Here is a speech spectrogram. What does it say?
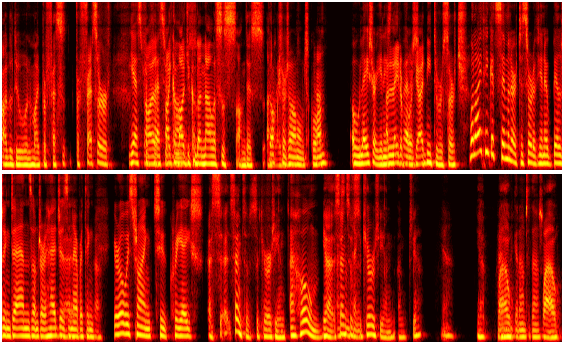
I will do one of my professor professor yes, Professor psychological Donald. analysis on this. Doctor Donald. Go Yeah. on. Oh, later you need A later point. Yeah, I'd need to research. Well, I think it's similar to sort of you know building dens under hedges Yeah, and everything. yeah. You're always trying to create A, s- a sense of security and a home. yeah, a sense something. of security and and yeah, Yeah. yeah. How do we Wow, Get onto that. wow.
